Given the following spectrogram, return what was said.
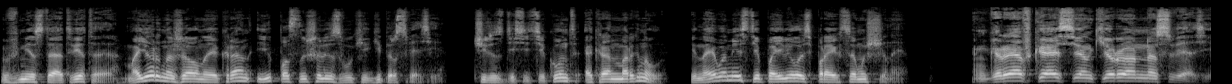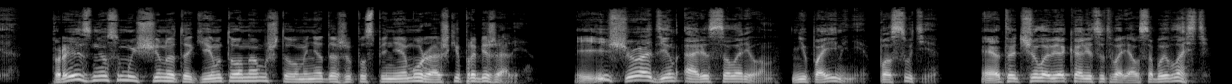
Вместо ответа майор нажал на экран и послышали звуки гиперсвязи. Через 10 секунд экран моргнул, и на его месте появилась проекция мужчины. «Граф Кассиан Кюрон на связи», — произнес мужчина таким тоном, что у меня даже по спине мурашки пробежали. И еще один Арис Саларион, не по имени, по сути. Этот человек олицетворял собой власть.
